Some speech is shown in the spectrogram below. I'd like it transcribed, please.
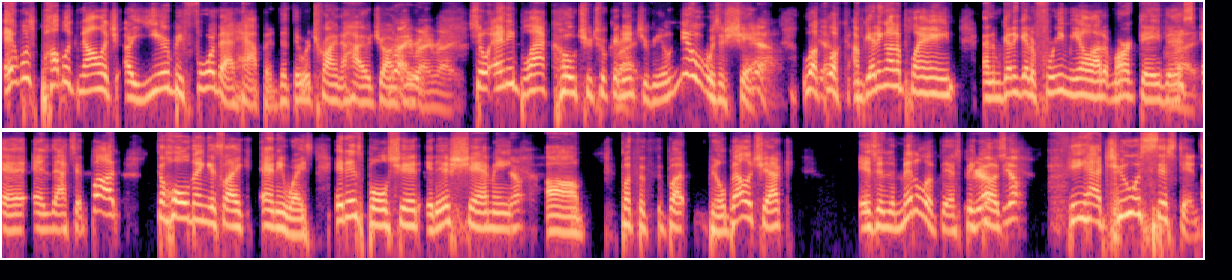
it was public knowledge a year before that happened that they were trying to hire Jon Right, Gruden. right, right. So any black coach who took an Right. interview knew it was a sham. Yeah. Look, yeah. look, I'm getting on a plane and I'm going to get a free meal out of Mark Davis, Right. and, and that's it. But the whole thing is like, anyways, it is bullshit. It is shammy. Yep. Um, but the but Bill Belichick is in the middle of this because yep, yep. he had two assistants.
